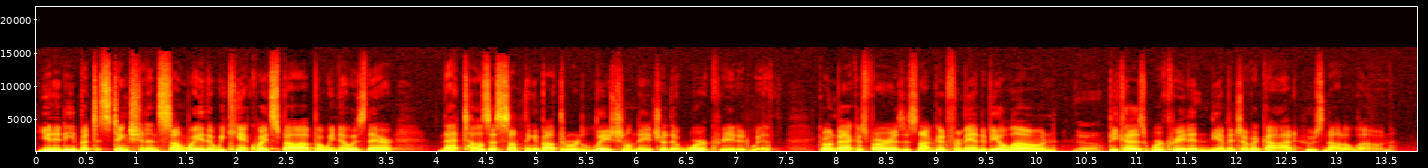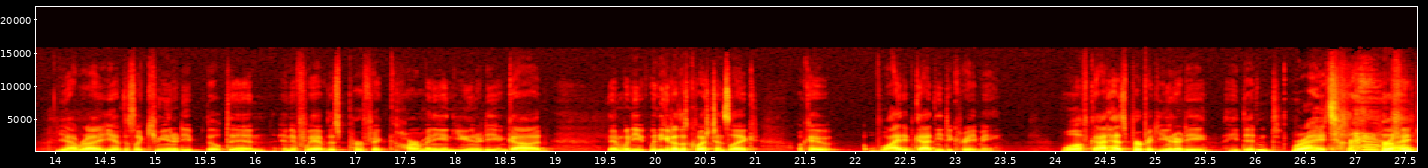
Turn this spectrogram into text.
unity but distinction in some way that we can't quite spell out but we know is there, that tells us something about the relational nature that we're created with. Going back as far as it's not good for man to be alone Yeah. because we're created in the image of a God who's not alone. Yeah, right. You have this like community built in, and if we have this perfect harmony and unity in God, then when you when you get to those questions like, okay, why did God need to create me? Well, if God has perfect unity, He didn't, Right. right?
